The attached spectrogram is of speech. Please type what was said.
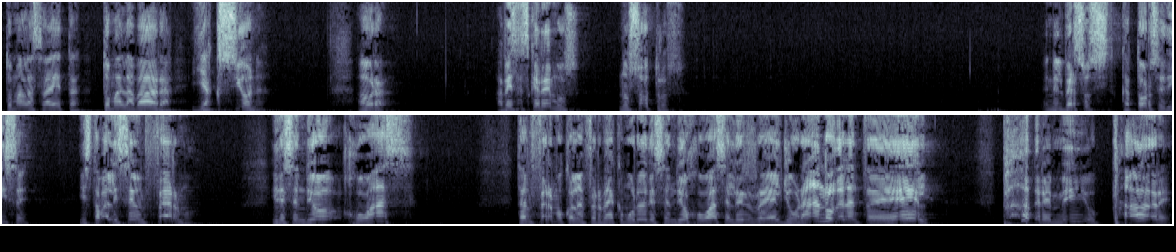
toma la saeta, toma la vara y acciona. Ahora, a veces queremos nosotros, en el verso 14 dice, y estaba Eliseo enfermo. Y descendió Joás. Está enfermo con la enfermedad que murió y descendió Joás el Israel llorando delante de él. Padre mío, Padre,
